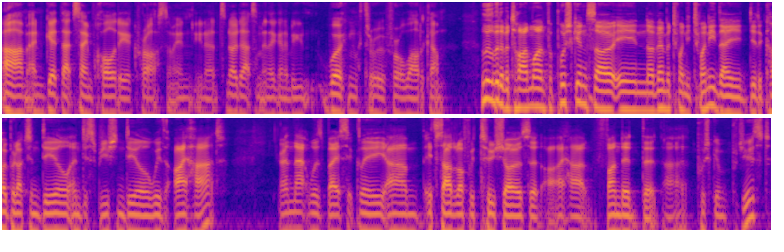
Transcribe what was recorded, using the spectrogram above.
um, and get that same quality across? I mean you know it's no doubt something they're going to be working through for a while to come. A little bit of a timeline for Pushkin. So in November 2020, they did a co-production deal and distribution deal with iHeart, and that was basically um, it started off with two shows that I iHeart funded that uh, Pushkin produced.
